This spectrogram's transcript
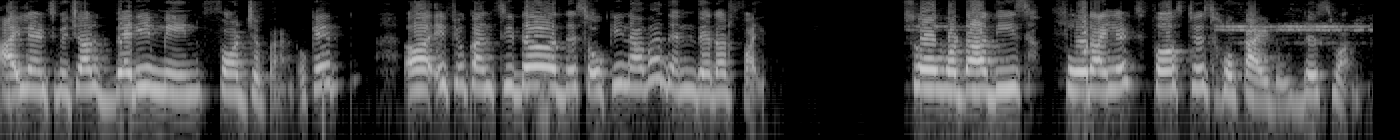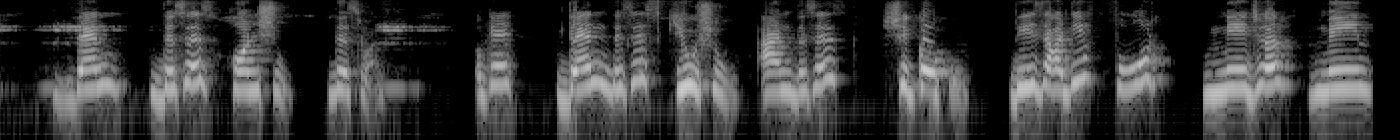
islands which are very main for Japan. Okay. Uh, if you consider this Okinawa, then there are five. So what are these four islands? First is Hokkaido, this one. Then this is Honshu, this one. Okay. Then this is Kyushu and this is Shikoku. These are the four major main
